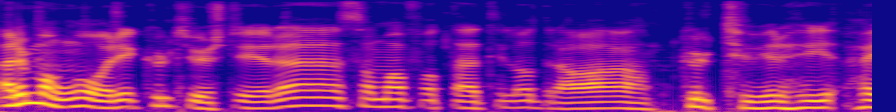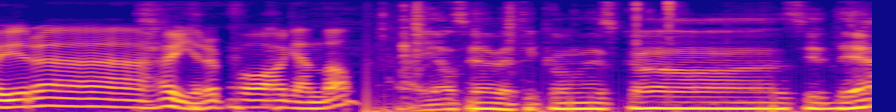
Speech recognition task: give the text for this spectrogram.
Er det mange år i kulturstyret som har fått deg til å dra kulturhøyre høyere på agendaen? Nei, altså Jeg vet ikke om vi skal si det,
